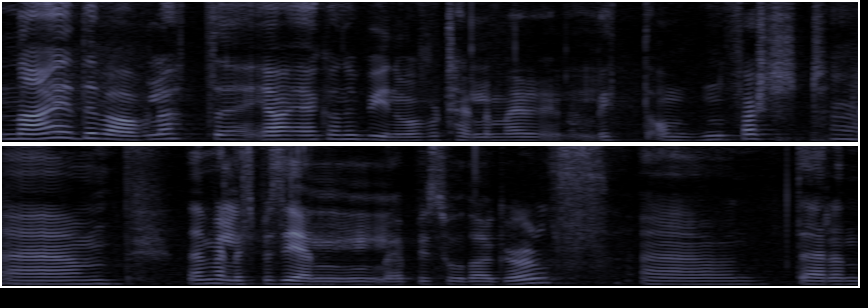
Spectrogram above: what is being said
Nei, det var vel at eh, Ja, jeg kan jo begynne med å fortelle meg litt om den først. Um, det er en veldig spesiell episode av Girls. Um, det er en,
